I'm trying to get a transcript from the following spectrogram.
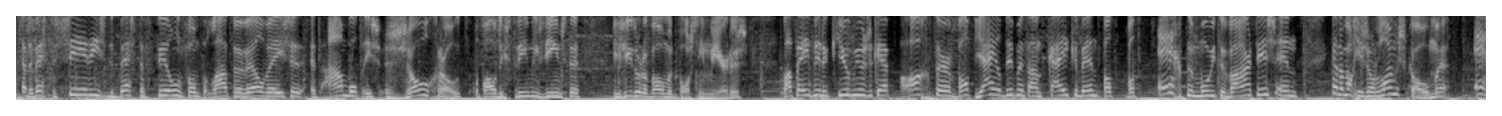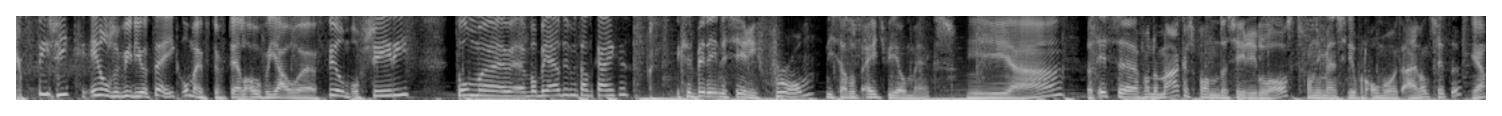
ja, de beste series, de beste films. Want laten we wel wezen, het aanbod is zo groot op al die streamingsdiensten. Je ziet door de boom het bos niet meer. Dus laat even in de Q-Music app achter wat jij op dit moment aan het kijken bent. Wat, wat echt de moeite waard is. En ja, dan mag je zo langskomen, echt fysiek in onze videotheek... om even te vertellen over jouw eh, film of serie. Tom, eh, wat ben jij op dit moment aan het kijken? Ik zit midden in de serie From. Die staat op HBO Max. Ja. Dat is eh, van de makers van de serie Lost. Van die mensen die op een onbewoond eiland zitten. Ja.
